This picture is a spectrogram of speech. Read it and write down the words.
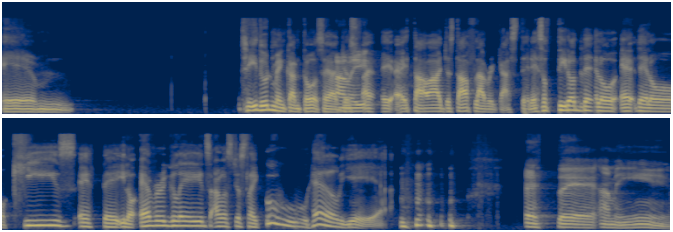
Um, sí, dude, me encantó. O sea, A just, mí- I- I- estaba, yo estaba flabbergasted. Esos tiros de los eh, de los keys este, y los Everglades, I was just like, ooh, hell yeah. este, a mí.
